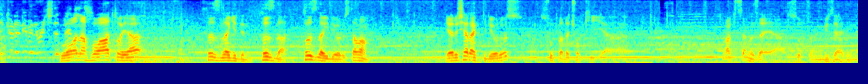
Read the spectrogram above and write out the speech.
I couldn't even reach the pedals. Guanajuato'ya hızla gidin. Hızla. Hızla gidiyoruz tamam. Yarışarak gidiyoruz. Supra da çok iyi ya. Baksanıza ya Supra'nın güzelliğine.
